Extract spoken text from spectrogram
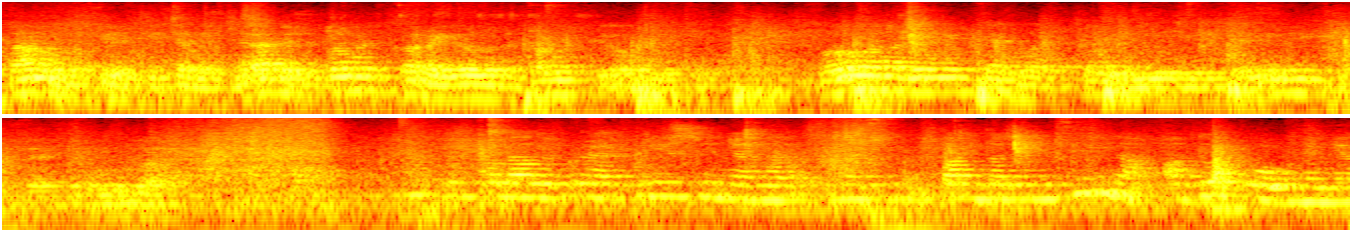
стану Васильської селищної ради Житомирського району Житомирської області. Слово надається Юлії Сергійовичу сектору. Будь ласка. Подали проект рішення на, на там даже а доповнення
